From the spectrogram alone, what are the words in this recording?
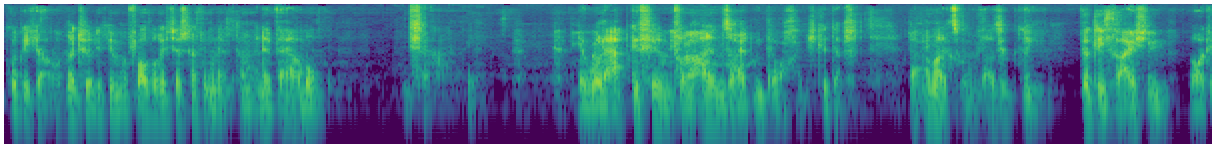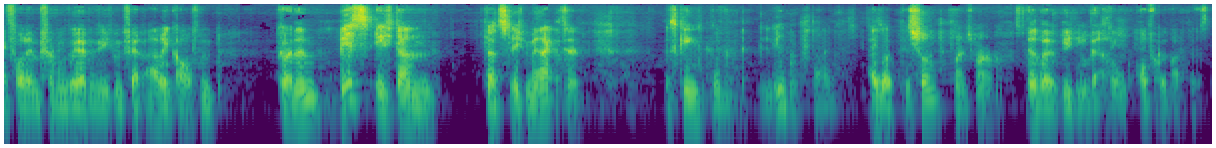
gucke ich ja auch natürlich immer Vorberichterstattung, dann kam eine Werbung. Der wurde abgefilmt von allen Seiten. Boah, habe ich gedacht damals, da sind die wirklich reichen Leute vor dem Fernseher, die sich einen Ferrari kaufen können, bis ich dann plötzlich merkte, es ging um Lindenstein. Also ist schon manchmal irre, wie die Werbung aufgemacht ist.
